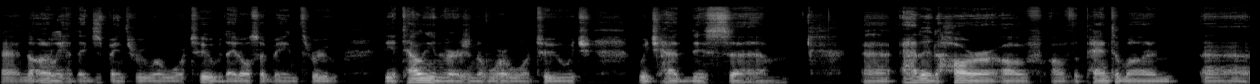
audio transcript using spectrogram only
And not only had they just been through World War II, but they'd also been through the Italian version of World War II, which which had this um, uh, added horror of of the pantomime, uh,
